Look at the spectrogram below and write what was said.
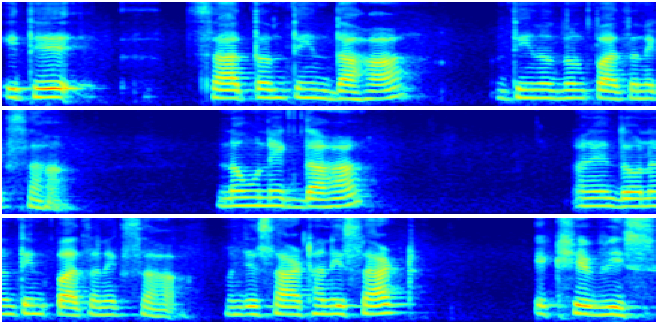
इथे सात आणि तीन दहा तीन दोन पाच आणि एक सहा. नऊ एक दहा आणि दोन आणि तीन पाच आणि एक सहा. म्हणजे साठ आणि साठ एकशे वीस.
